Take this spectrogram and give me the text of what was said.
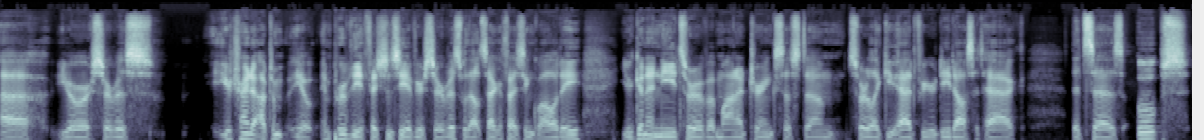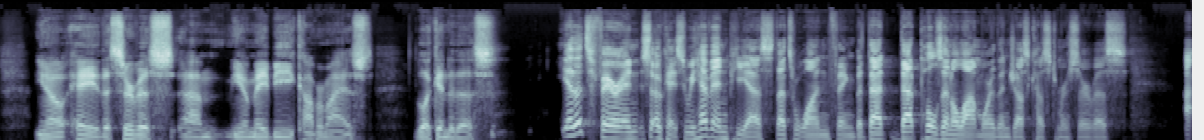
uh, your service, you're trying to optim- you know, improve the efficiency of your service without sacrificing quality. You're going to need sort of a monitoring system, sort of like you had for your DDoS attack, that says, "Oops, you know, hey, the service, um, you know, may be compromised. Look into this." yeah that's fair and so okay so we have nps that's one thing but that that pulls in a lot more than just customer service I,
